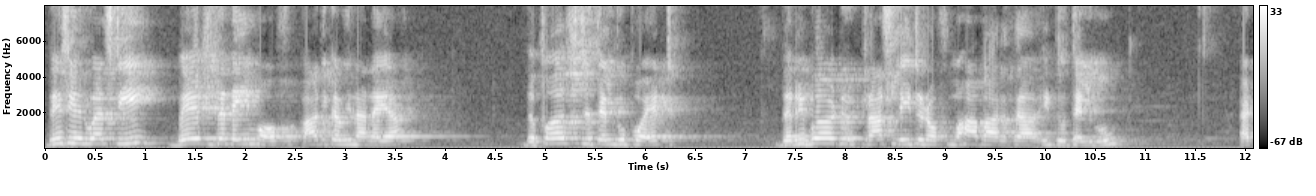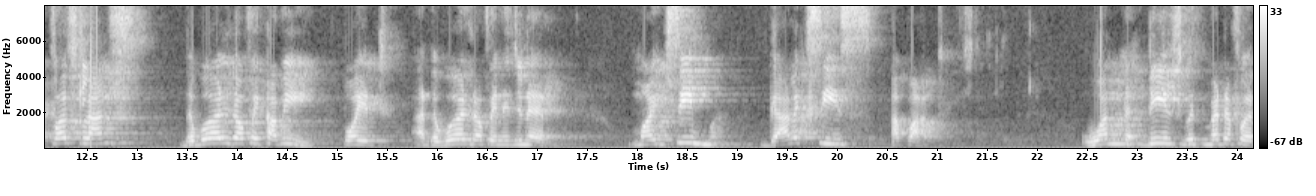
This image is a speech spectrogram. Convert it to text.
This university bears the name of Adikavi Nannaya, the first Telugu poet, the revered translator of Mahabharata into Telugu. At first glance, the world of a Kavi, poet, and the world of an engineer might seem galaxies apart. One deals with metaphor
